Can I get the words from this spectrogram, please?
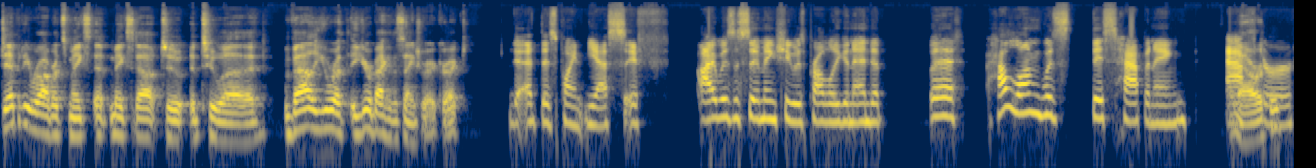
Deputy Roberts makes it makes it out to to uh Val. You were at, you're back at the sanctuary, correct? At this point, yes. If I was assuming she was probably going to end up. Uh, how long was this happening after?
